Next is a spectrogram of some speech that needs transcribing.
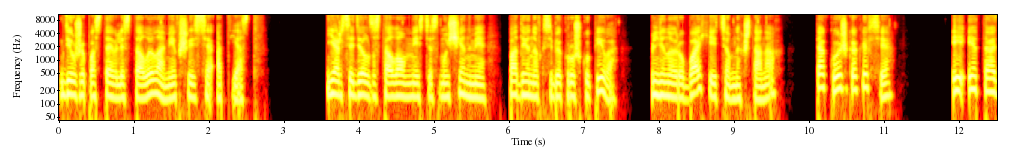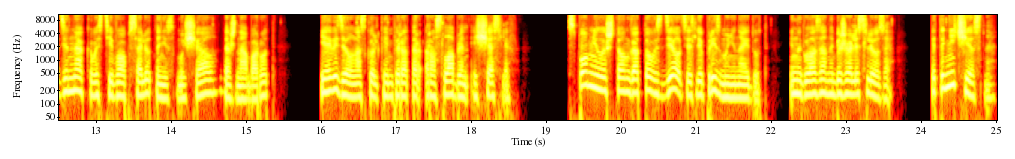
где уже поставили столы, ломившиеся от яств. Яр сидел за столом вместе с мужчинами, подвинув к себе кружку пива, в льняной рубахе и темных штанах, такой же, как и все. И эта одинаковость его абсолютно не смущала, даже наоборот. Я видела, насколько император расслаблен и счастлив. Вспомнилось, что он готов сделать, если призму не найдут. И на глаза набежали слезы. Это нечестно.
